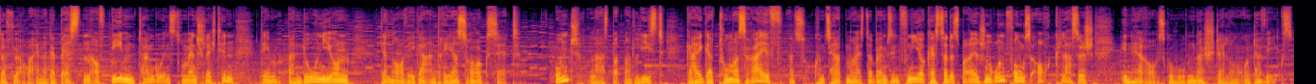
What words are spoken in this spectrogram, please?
dafür aber einer der besten auf dem Tango-Instrument schlechthin, dem Bandonion, der Norweger Andreas Roxeth. Und, last but not least, Geiger Thomas Reif als Konzertmeister beim Sinfonieorchester des Bayerischen Rundfunks auch klassisch in herausgehobener Stellung unterwegs.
